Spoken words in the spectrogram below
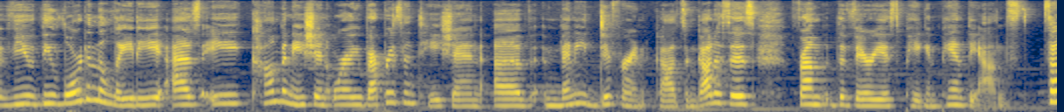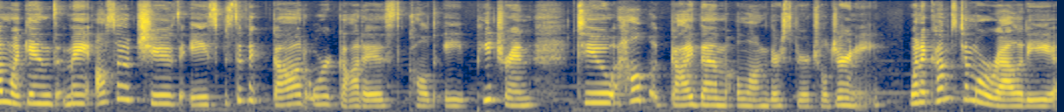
view the Lord and the Lady as a combination or a representation of many different gods and goddesses from the various pagan pantheons. Some Wiccans may also choose a specific god or goddess called a patron to help guide them along their spiritual journey. When it comes to morality,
